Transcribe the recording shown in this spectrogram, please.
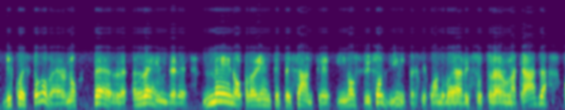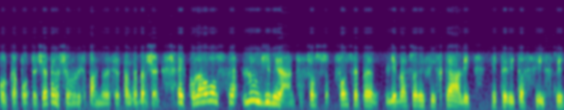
di questo governo per rendere meno praticamente pesante i nostri soldini, perché quando vai a ristrutturare una casa col capotto eccetera c'è un risparmio del 70%. Ecco la vostra lungimiranza, forse per gli evasori fiscali e per i tassisti?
